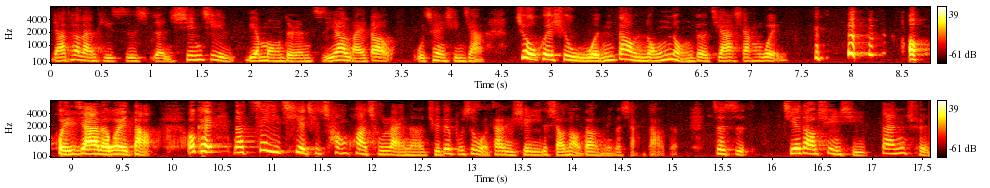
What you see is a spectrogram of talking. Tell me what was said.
亚特兰提斯人、星际联盟的人，只要来到。五千元新家就会去闻到浓浓的家乡味，哦，回家的味道。OK，那这一切去创化出来呢，绝对不是我张宇轩一个小脑袋里面想到的，这是接到讯息，单纯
